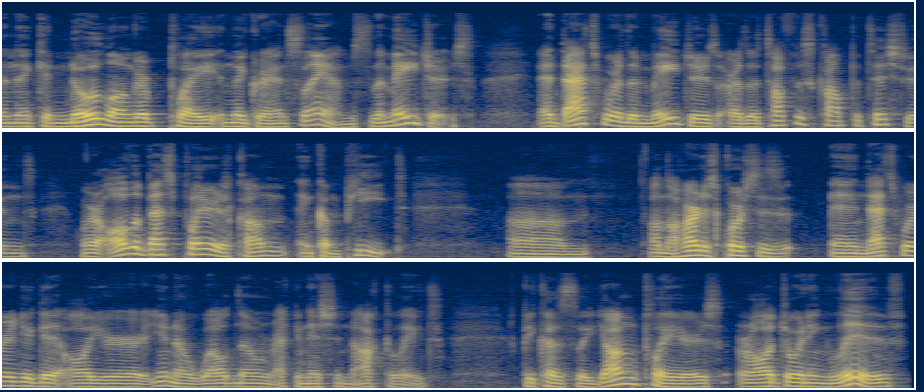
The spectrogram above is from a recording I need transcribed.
and they can no longer play in the Grand Slams, the majors. And that's where the majors are the toughest competitions where all the best players come and compete um, on the hardest courses. And that's where you get all your, you know, well known recognition accolades. Because the young players are all joining LIV,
